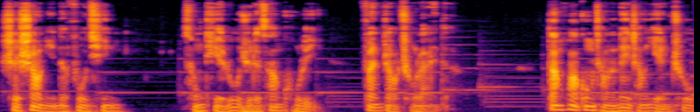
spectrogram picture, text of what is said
是少年的父亲从铁路局的仓库里翻找出来的。当化工厂的那场演出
